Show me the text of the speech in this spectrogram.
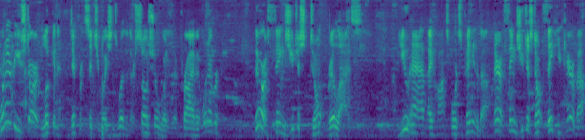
whenever you start looking at different situations, whether they're social, whether they're private, whatever, there are things you just don't realize you have a hot sports opinion about. There are things you just don't think you care about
